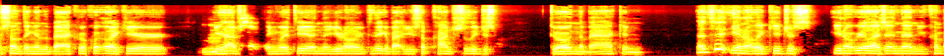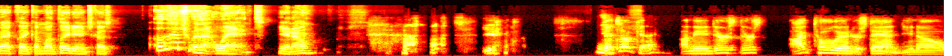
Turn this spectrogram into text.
something in the back real quick. Like you're Mhm. you have something with you, and then you don't even think about it. You subconsciously just throw it in the back, and that's it. You know, like you just you don't realize it, and then you come back like a month later and it goes, "Oh, that's where that went." You know. yeah, Yeah. it's okay. I mean, there's there's I totally understand. You know,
